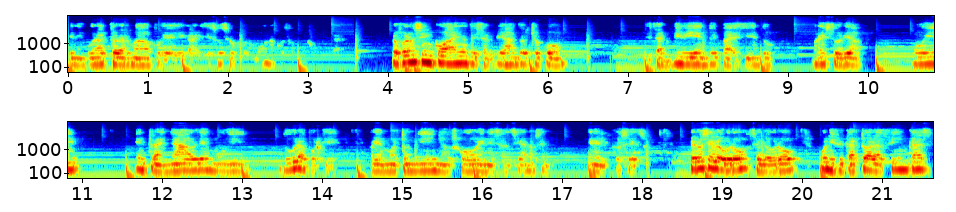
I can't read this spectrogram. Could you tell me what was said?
que ningún actor armado podía llegar. Y eso se formó una cosa pero fueron cinco años de estar viajando al Chocó, de estar viviendo y padeciendo una historia muy entrañable, muy dura, porque habían muerto niños, jóvenes, ancianos en, el proceso. Pero se logró, se logró unificar todas las fincas,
